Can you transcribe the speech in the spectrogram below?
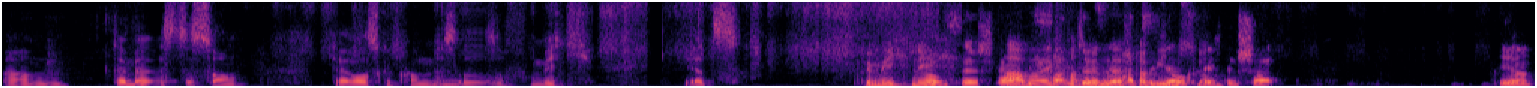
ähm, der beste Song, der rausgekommen ist. Also für mich jetzt. Für mich nicht. sehr stark. aber ich fand einen sehr hat sich stabilen auch Song. Ja,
